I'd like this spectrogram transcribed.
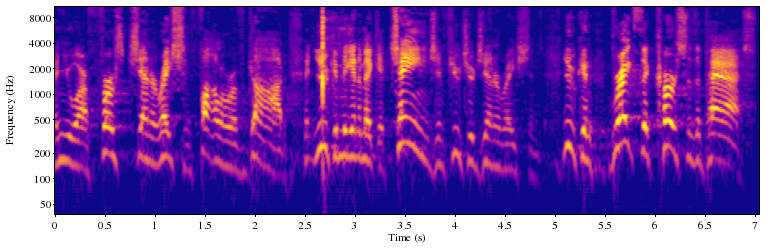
and you are a first generation follower of God, and you can begin to make a change in future generations. You can break the curse of the past.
